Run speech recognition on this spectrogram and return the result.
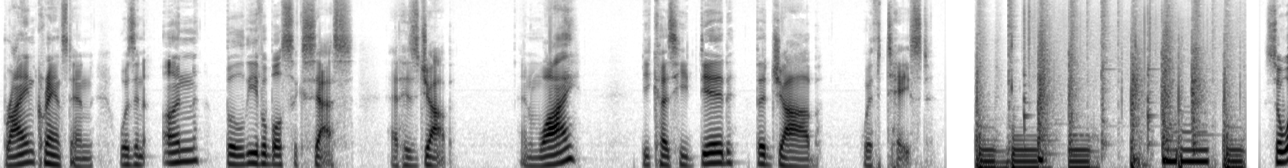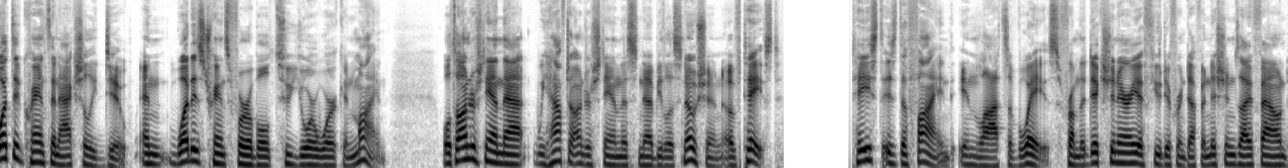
Bryan Cranston was an unbelievable success at his job. And why? Because he did the job with taste. So, what did Cranston actually do? And what is transferable to your work and mine? Well, to understand that, we have to understand this nebulous notion of taste. Taste is defined in lots of ways. From the dictionary, a few different definitions I found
